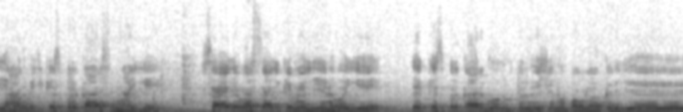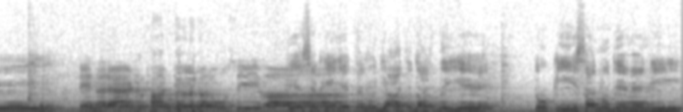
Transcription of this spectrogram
ਗਿਆਨ ਵਿੱਚ ਕਿਸ ਪ੍ਰਕਾਰ ਸਮਾਈਏ ਸਹਿਜ ਅਵਸਥਾ 'ਚ ਕਿਵੇਂ ਲੀਨ ਹੋਈਏ ਤੇ ਕਿਸ ਪ੍ਰਕਾਰ ਗੋਬਿੰਦ ਪਰਮੇਸ਼ਰ ਨੂੰ ਪਾਉਣਾ ਕਰੀਏ। ਦਿਨ ਰਹਿਣ ਠੰਡ ਕਰੋ ਸੇਵਾ। ਇਹ ਸਖੀ ਜੇ ਤੈਨੂੰ ਜਾਂਚ ਦੱਸ ਦਈਏ ਤੂੰ ਕੀ ਸਾਨੂੰ ਦੇਵੇਂਗੀ?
